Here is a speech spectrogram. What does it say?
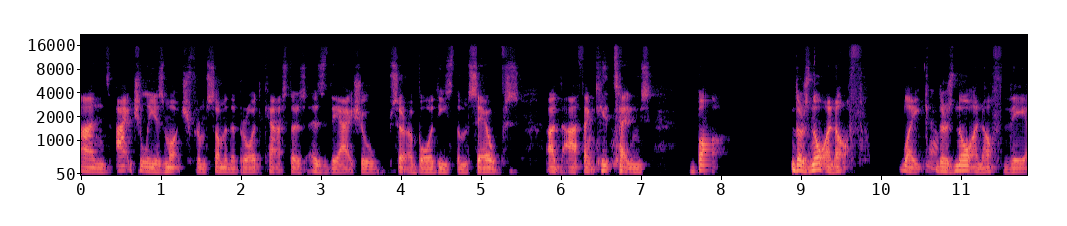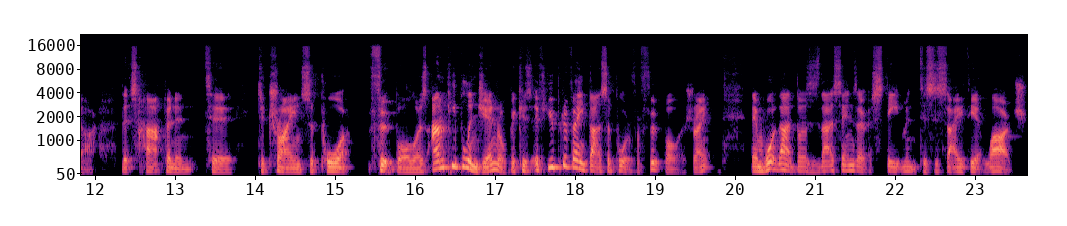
and actually as much from some of the broadcasters as the actual sort of bodies themselves I, I think at times, but there's not enough. Like no. there's not enough there that's happening to to try and support footballers and people in general. Because if you provide that support for footballers, right, then what that does is that sends out a statement to society at large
